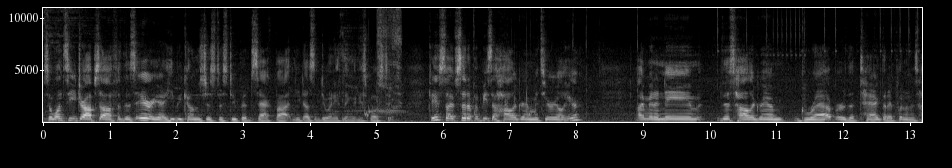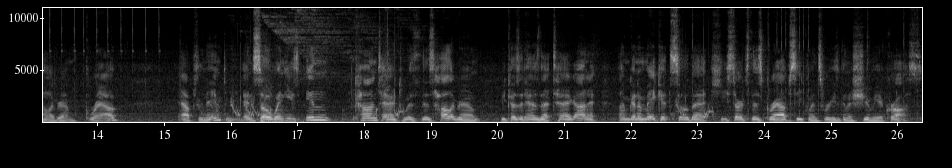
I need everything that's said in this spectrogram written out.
So once he drops off of this area, he becomes just a stupid sackbot and he doesn't do anything that he's supposed to. Okay, so I've set up a piece of hologram material here. I'm going to name this hologram grab, or the tag that I put on this hologram grab, aptly named. And so when he's in contact with this hologram, because it has that tag on it, I'm going to make it so that he starts this grab sequence where he's going to shimmy across.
